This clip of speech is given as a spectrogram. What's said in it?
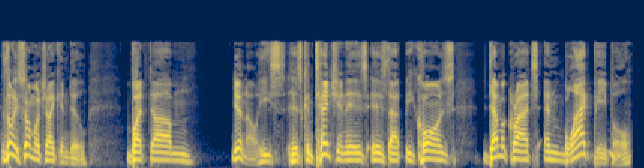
there's only so much I can do. But um, you know, he's his contention is is that because Democrats and black people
